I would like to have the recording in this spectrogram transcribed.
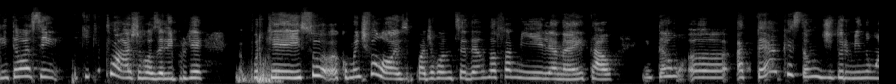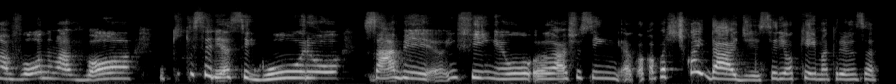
Então, assim, o que, que tu acha, Roseli? Porque, porque isso, como a gente falou, isso pode acontecer dentro da família, né, e tal. Então, uh, até a questão de dormir num avô, numa avó, o que, que seria seguro, sabe? Enfim, eu, eu acho assim, a partir de qual idade seria ok uma criança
